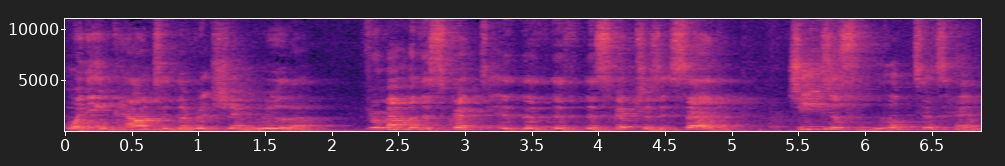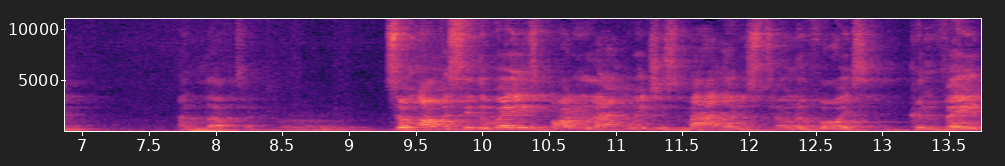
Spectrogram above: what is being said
when he encountered the rich young ruler, if you remember the script, uh, the, the, the scriptures, it said, Jesus looked at him and loved him. So obviously the way his body language, his manner, his tone of voice conveyed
